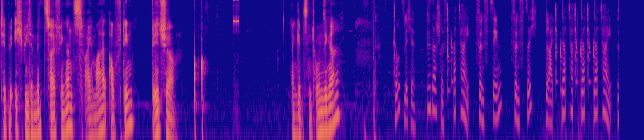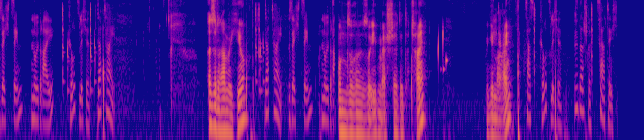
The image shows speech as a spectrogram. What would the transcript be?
tippe ich wieder mit zwei Fingern zweimal auf den Bildschirm. Dann gibt es ein Tonsignal. Kürzliche. Überschrift. Datei. 15. 50. 3. Datei. Dat, Datei. 16. 03. Kürzliche. Datei. Also dann haben wir hier Datei. 16. 03. unsere soeben erstellte Datei. Wir gehen mal rein. Taste. Kürzliche. Überschrift. Fertig.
